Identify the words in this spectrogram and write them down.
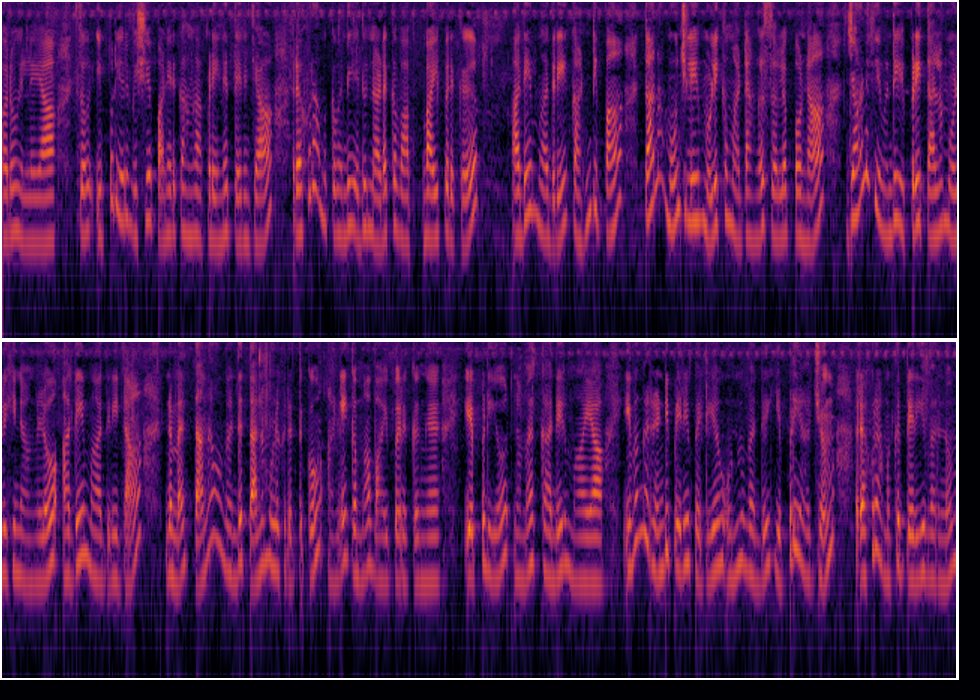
வரும் இல்லையா? ஸோ இப்படி ஒரு விஷயம் பண்ணியிருக்காங்க அப்படின்னு தெரிஞ்சால் ரகுராமுக்கு வந்து எதுவும் நடக்க வா வாய்ப்பு இருக்குது அதே மாதிரி கண்டிப்பாக தலை மூஞ்சிலேயே முழிக்க மாட்டாங்க சொல்லப்போனால் ஜானகி வந்து எப்படி தலை மொழிகினாங்களோ அதே மாதிரி தான் நம்ம தனவை வந்து தலை முழுகிறதுக்கும் அநேகமாக வாய்ப்பு இருக்குங்க. எப்படியோ நம்ம கதிர் மாயா இவங்க ரெண்டு பேரையும் பற்றிய உண்மை வந்து எப்படியாச்சும் ரகுராமுக்கு தெரிய வரணும்.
